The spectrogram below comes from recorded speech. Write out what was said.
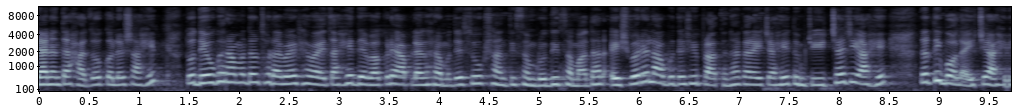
त्यानंतर हा जो कलश आहे तो देवघरामध्ये थोडा वेळ ठेवायचा आहे. देवाकडे आपल्या घरामध्ये सुख शांती समृद्धी समाधान ऐश्वर लाभू देशी प्रार्थना करायची आहे. तुमची इच्छा जी आहे तर ती बोलायची आहे.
